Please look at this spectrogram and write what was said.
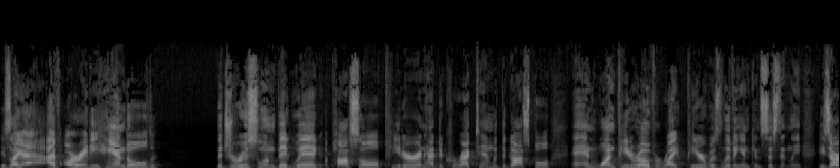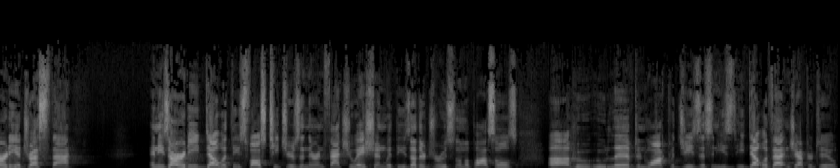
He's like, I've already handled the Jerusalem bigwig apostle Peter and had to correct him with the gospel and won Peter over, right? Peter was living inconsistently. He's already addressed that. And he's already dealt with these false teachers and their infatuation with these other Jerusalem apostles uh, who, who lived and walked with Jesus. And he's, he dealt with that in chapter 2.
